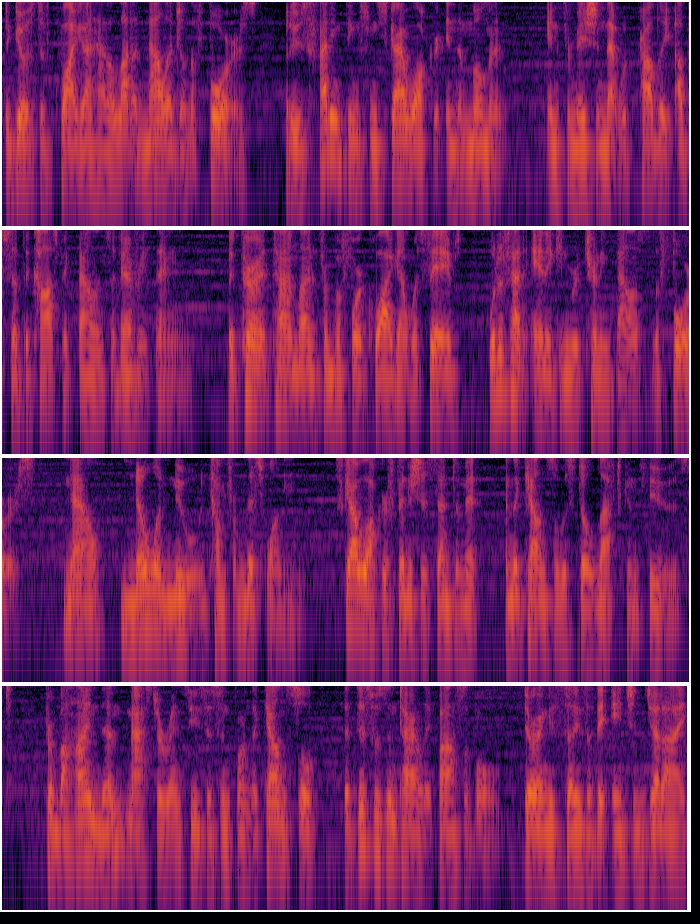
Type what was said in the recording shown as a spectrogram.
The ghost of Qui-Gon had a lot of knowledge on the Force, but he was hiding things from Skywalker in the moment, information that would probably upset the cosmic balance of everything. The current timeline from before Qui-Gon was saved would have had Anakin returning balance to the Force. Now, no one knew what would come from this one. Skywalker finished his sentiment, and the Council was still left confused. From behind them, Master Rancisis informed the Council that this was entirely possible. During his studies of the ancient Jedi,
